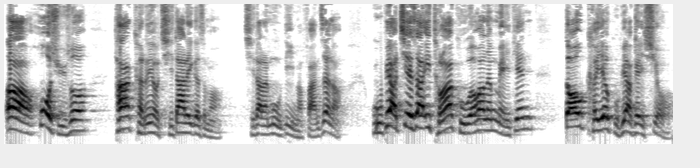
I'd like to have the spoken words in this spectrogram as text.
啊，或许说他可能有其他的一个什么其他的目的嘛？反正啊，股票介绍一头拉股的话呢，每天都可以有股票可以秀。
